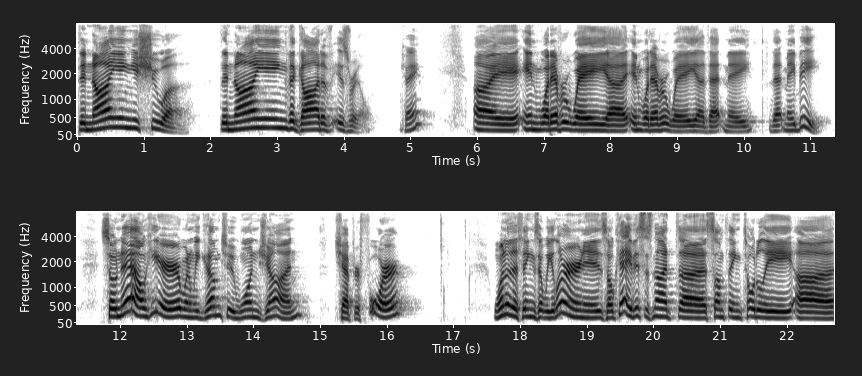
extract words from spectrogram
denying Yeshua, denying the God of Israel. Okay? Uh, in whatever way, uh, in whatever way uh, that may that may be. So now here, when we come to 1 John chapter 4, one of the things that we learn is okay, this is not uh, something totally uh,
